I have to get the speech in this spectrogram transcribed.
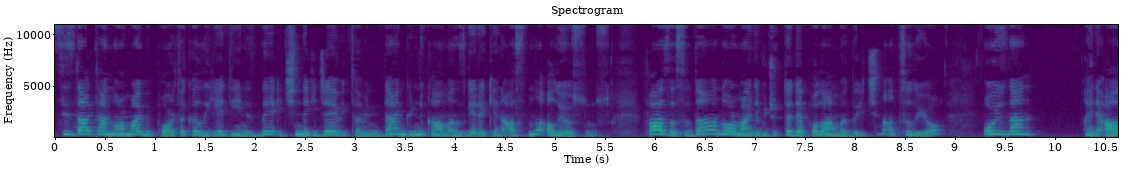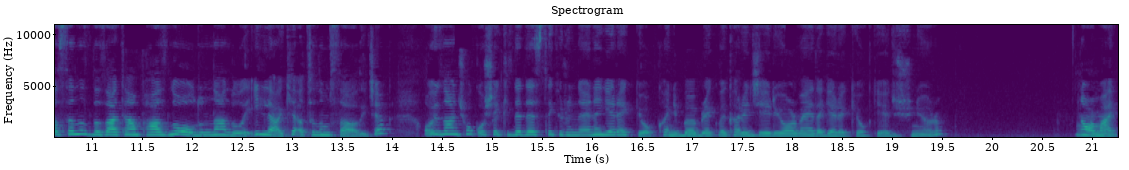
Siz zaten normal bir portakalı yediğinizde içindeki C vitamininden günlük almanız gerekeni aslında alıyorsunuz. Fazlası da normalde vücutta depolanmadığı için atılıyor. O yüzden hani alsanız da zaten fazla olduğundan dolayı illaki atılım sağlayacak. O yüzden çok o şekilde destek ürünlerine gerek yok. Hani böbrek ve karaciğeri yormaya da gerek yok diye düşünüyorum. Normal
